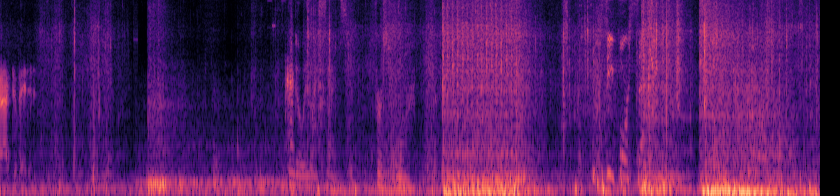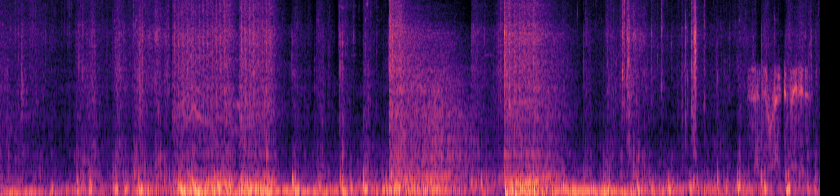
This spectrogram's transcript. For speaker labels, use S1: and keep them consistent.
S1: activated.
S2: Tango in my sights. First floor.
S3: C4 set.
S1: Sensor activated.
